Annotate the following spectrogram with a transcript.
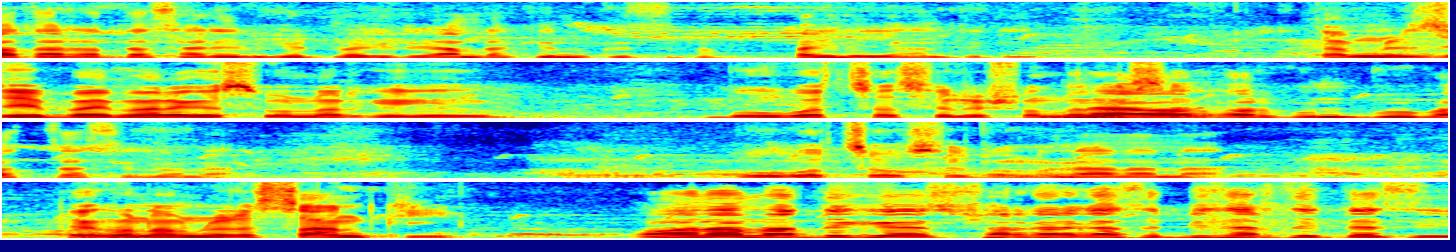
বাতা টাতা সার্টিফিকেট ফার্টিফিকেট আমরা কিন্তু কিছু পাই নাই এখান থেকে। আপনার যে ভাই মারা গেছে ওনার কি বউ বাচ্চা ছেলে সন্তান না আছে? ওর কোনো বউ বাচ্চা ছিল না। বউ বাচ্চাও ছিল না? না না না। এখন আপনারা চান কি? এখন আমরা দিকে সরকারের কাছে বিচার চাইতেছি।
